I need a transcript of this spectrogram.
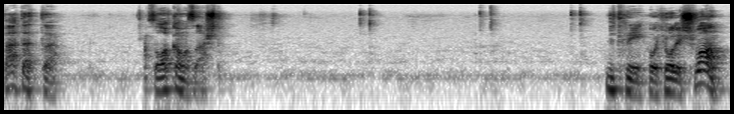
Feltette az alkalmazást. Nyitni, hogy hol is van.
